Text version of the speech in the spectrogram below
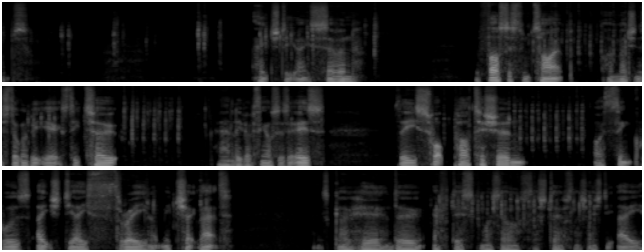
Oops. HDA7. The file system type, I imagine is still going to be ext2 and leave everything else as it is. The swap partition, I think was HDA3. Let me check that. Let's go here and do fdisk myself slash dev slash hda.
